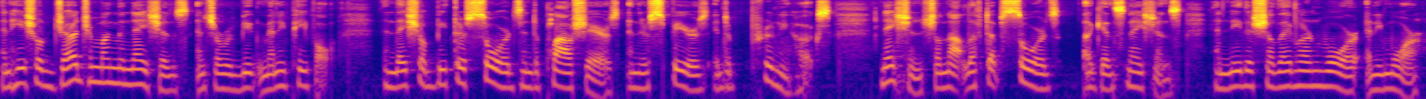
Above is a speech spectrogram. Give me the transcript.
And he shall judge among the nations, and shall rebuke many people. And they shall beat their swords into plowshares, and their spears into pruning hooks. Nations shall not lift up swords against nations, and neither shall they learn war any more.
